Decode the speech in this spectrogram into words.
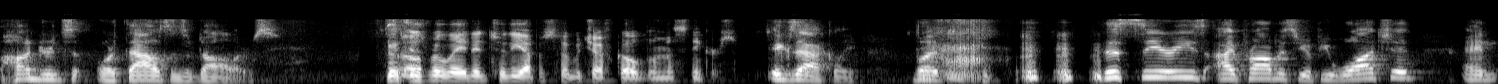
hundreds or thousands of dollars. Which So- is related to the episode with Jeff Goldblum and sneakers. Exactly. But this series, I promise you, if you watch it, and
